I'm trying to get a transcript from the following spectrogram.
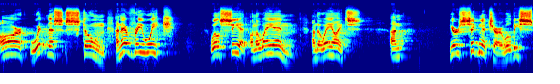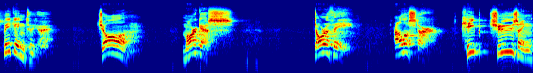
our witness stone. And every week we'll see it on the way in and the way out. And your signature will be speaking to you. John, Marcus, Dorothy, Alistair, keep choosing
